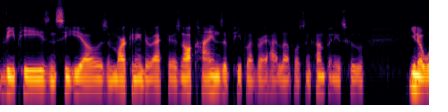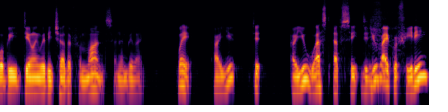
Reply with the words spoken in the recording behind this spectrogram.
VPs and CEOs and marketing directors and all kinds of people at very high levels in companies who, you know, will be dealing with each other for months and then be like, wait, are you, are you West FC? Did you write graffiti?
